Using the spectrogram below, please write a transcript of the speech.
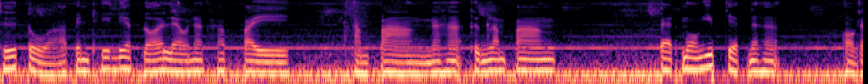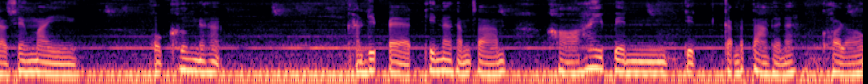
ซื้อตั๋วเป็นที่เรียบร้อยแล้วนะครับ ไปลำปางนะฮะ ถึงลำปาง8โมง27นะฮะ ออกจากเชียงใหม่6ครึ่งนะฮะ คันที่ 8 ที่นั่ง33 ขอให้เป็นติดกับหน้าต่างเถอะนะ ขอร้อง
